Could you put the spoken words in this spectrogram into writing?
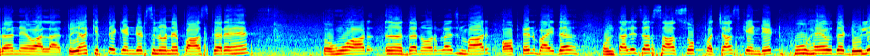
रहने वाला है। तो यहाँ कितने कैंडिडेट्स इन्होंने पास करे हैं? तो who are the normalised mark obtained by the उनतालीस हज़ार सात सौ पचास candidate who have the duly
